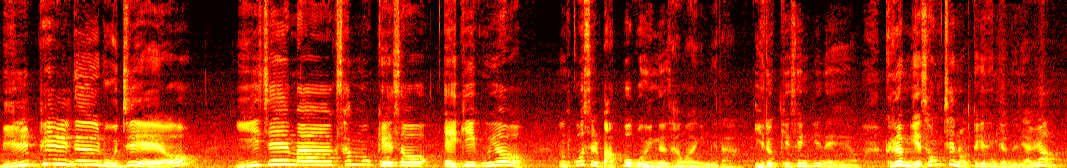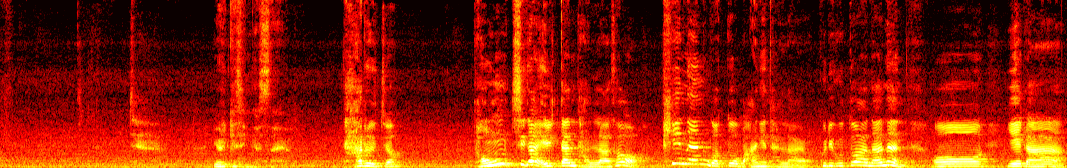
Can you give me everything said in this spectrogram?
밀필드 로즈예요. 이제 막 삽목해서 애기고요. 음, 꽃을 맛보고 있는 상황입니다. 이렇게 애예요. 그럼 얘 성체는 어떻게 생겼느냐면 자, 이렇게 생겼어요. 다르죠? 덩치가 일단 달라서 피는 것도 많이 달라요. 그리고 또 하나는 어 얘가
